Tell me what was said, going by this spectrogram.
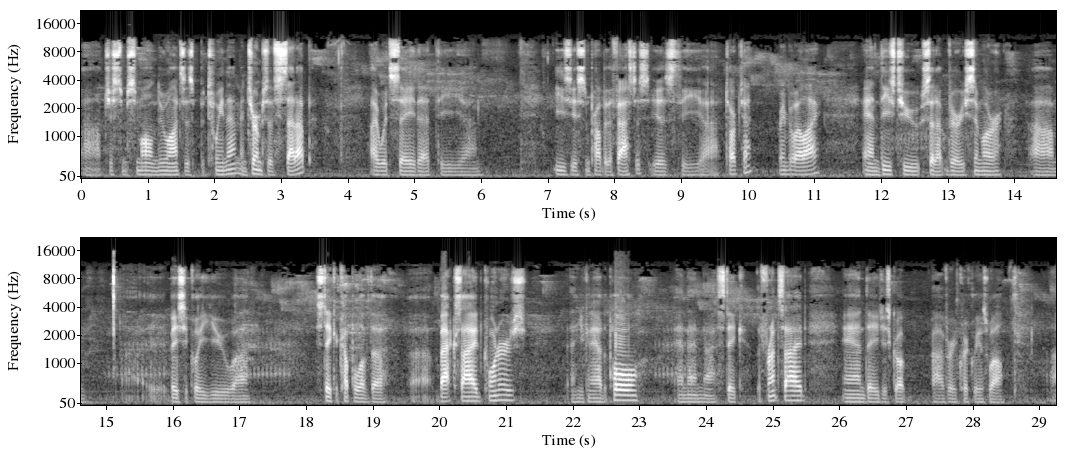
Uh, just some small nuances between them. In terms of setup, I would say that the um, easiest and probably the fastest is the uh, Tarptent, Rainbow Li. And these two set up very similar. Um, uh, basically, you uh, stake a couple of the uh, backside corners, and you can add the pole, and then uh, stake the front side, and they just go up uh, very quickly as well. Uh,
